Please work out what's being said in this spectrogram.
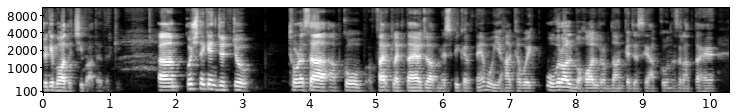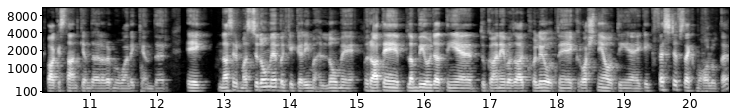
جو کہ بہت اچھی بات ہے ادھر کی۔ کچھ لیکن جو جو تھوڑا سا آپ کو فرق لگتا ہے جو آپ مس بھی کرتے ہیں، وہ یہاں کا وہ ایک اوور آل ماحول رمضان کا جیسے آپ کو نظر آتا ہے، پاکستان کے اندر، عرب ممالک کے اندر، ایک نہ صرف مسجدوں میں بلکہ گلی محلوں میں راتیں لمبی ہو جاتی ہیں، دکانیں بازار کھلے ہوتے ہیں، ایک روشنیاں ہوتی ہیں، ایک ایک فیسٹیو سا ایک ماحول ہوتا ہے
